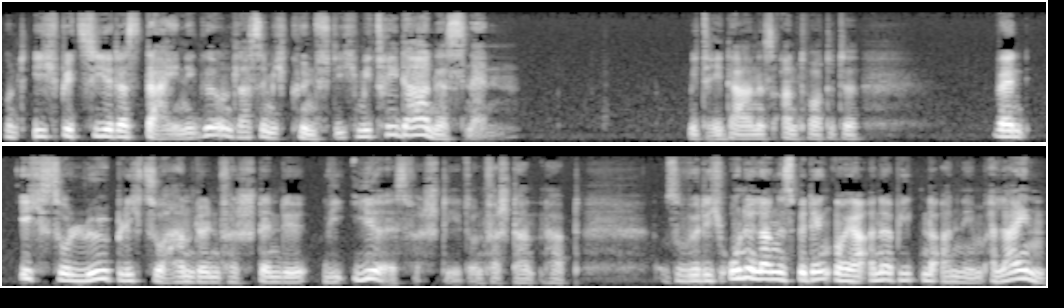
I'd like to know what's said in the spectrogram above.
und ich beziehe das deinige und lasse mich künftig Mithridates nennen. Mithridates antwortete Wenn ich so löblich zu handeln verstände, wie ihr es versteht und verstanden habt, so würde ich ohne langes Bedenken euer Anerbieten annehmen. Allein,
